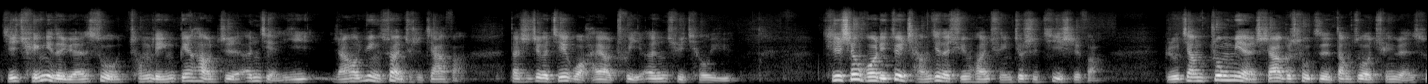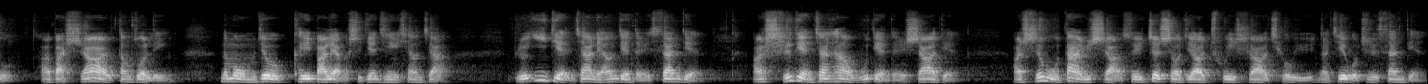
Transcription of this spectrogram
即群里的元素从零编号至 n 减一，然后运算就是加法，但是这个结果还要除以 n 去求余。其实生活里最常见的循环群就是计时法，比如将中面十二个数字当做群元素，而把十二当做零，那么我们就可以把两个时间进行相加，比如一点加两点等于三点，而十点加上五点等于十二点。而十五大于十二，所以这时候就要除以十二求余，那结果就是三点，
